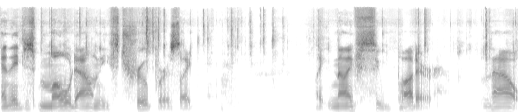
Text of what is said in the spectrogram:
and they just mow down these troopers like like knife soup butter. Now,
